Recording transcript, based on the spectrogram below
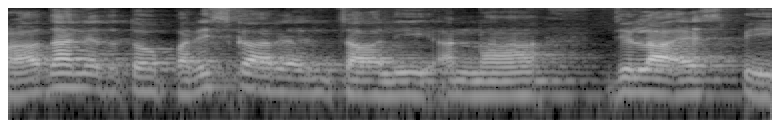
ప్రాధాన్యతతో పరిష్కరించాలి అన్న జిల్లా ఎస్పీ.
